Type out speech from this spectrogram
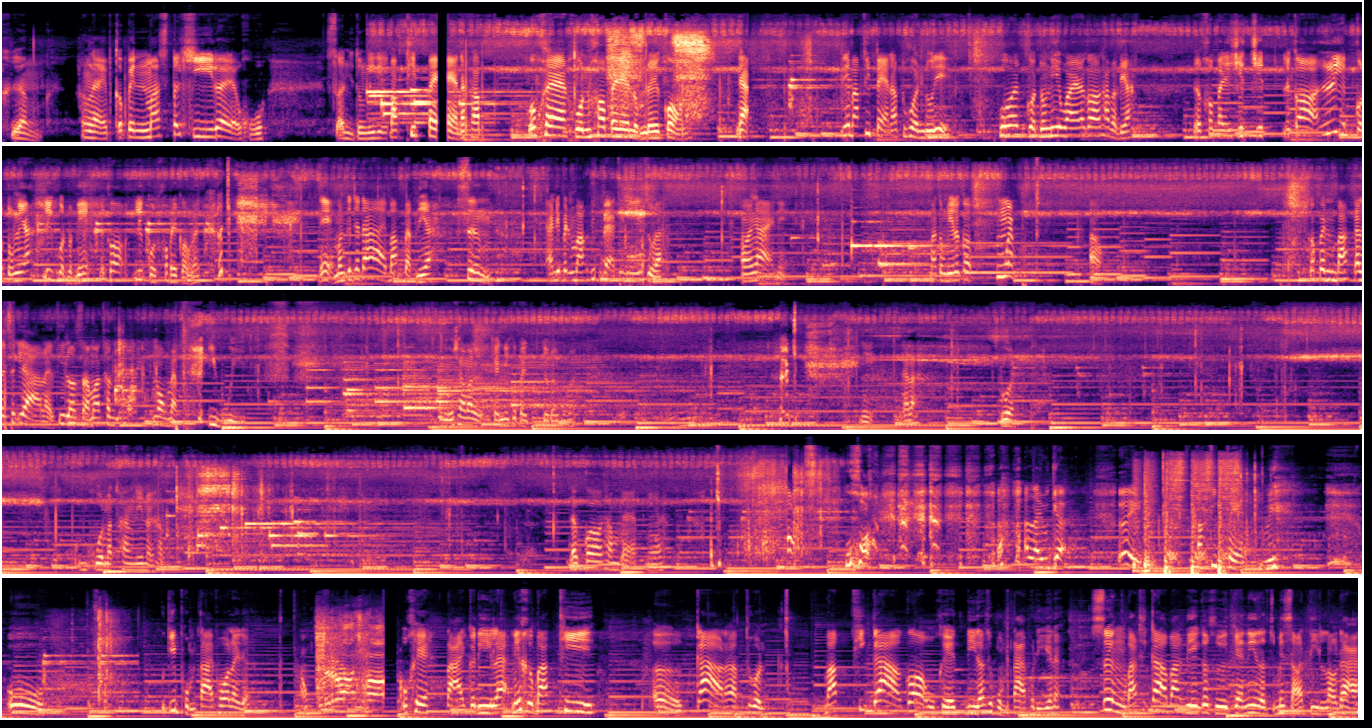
เครื่องข้างในก็เป็นมาสเตอร์คีย์ด้วยโอ้โหซ่อนอยู่ตรงนี้ดิบักที่แปดนะครับก็แค่คุณเข้าไปในหลุมเลยกล่องนะเนี่ยนี่บักที่แปดนะทุกคนดูดิพวกกดตรงนี้ไว้แล้วก็ทำแบบนี้เดินเข้าไปชิดๆแล้วก็รีบกดตรงนี้รีบกดแบบนี้แล้วก็รีบกดเข้าไปกล่องเลยเนี่ยมันก็จะได้บักแบบนี้ซึ่งอันนี้เป็นบักที่แปดที่ดีที่สุดอะเอาง่ายๆนี่ มาตรงนี้แล้วก็แวบเอาก็เป็นบั๊กอะไรสักอย่างแหละที่เราสามารถทำนอกแบบอีวีโอ้ช่างมันเลยแค่นี้ก็ไปเจอเลยมั้ยนี่นั่นแหละส่วนผมควรมาทางนี้หน่อยครับ แล้วก็ทำแบบเนี้ยอ้าวโอ้โหอะไรเมื่อกี้ เฮ้ยบักที่แปดวิโอ้เมื่อกี้ผมตายเพราะอะไรเนี่ยเอาราชาโอเค ตายก็ดีแล้ว นี่คือบักที่ เอ่อเก้านะครับทุกคน บักที่เก้าก็โอเค ดีแล้วที่ผมตายพอดีนะ ซึ่งบักที่เก้าบักนี้ก็คือแกนี่เราจะไม่สามารถตีเราได้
